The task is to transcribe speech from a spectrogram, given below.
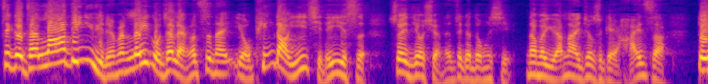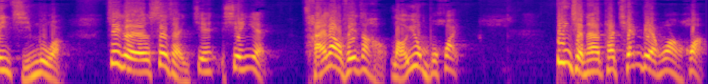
这个在拉丁语里面，lego 这两个字呢有拼到一起的意思，所以就选了这个东西。那么原来就是给孩子啊堆积木啊，这个色彩鲜鲜艳，材料非常好，老用不坏。并且呢，它千变万化，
